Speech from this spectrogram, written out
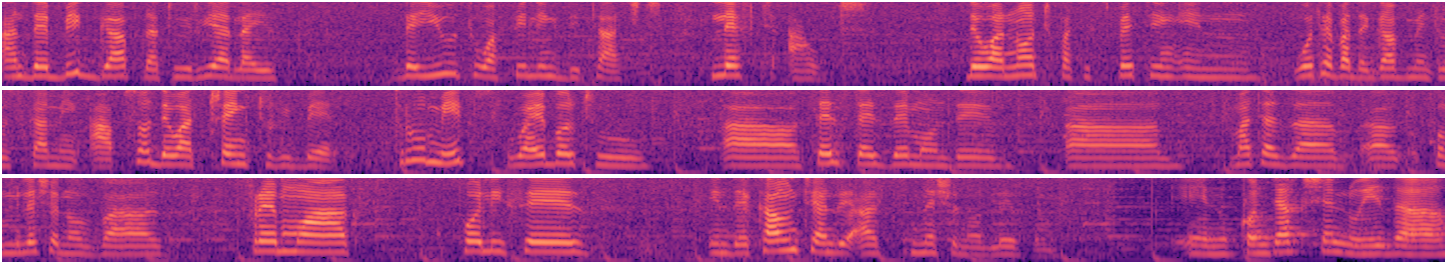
and the big gap that we realized the youth were feeling detached, left out they were not participating in whatever the government was coming up. So they were trying to rebel. Through MEAT, we were able to uh, sensitize them on the uh, matters of uh, formulation of uh, frameworks, policies in the county and at national level. In conjunction with uh,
